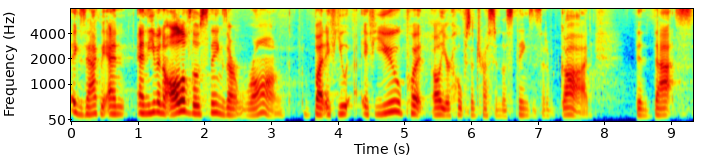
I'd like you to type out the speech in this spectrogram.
Exactly. And and even all of those things aren't wrong. But if you if you put all your hopes and trust in those things instead of God, then that's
